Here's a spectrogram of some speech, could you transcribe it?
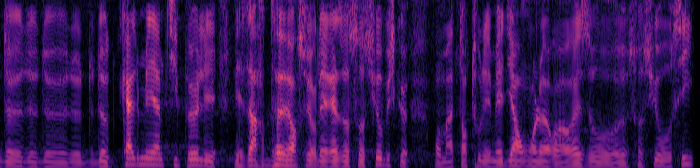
de, de, de, calmer un petit peu les, les, ardeurs sur les réseaux sociaux, puisque bon, maintenant tous les médias ont leurs réseaux euh, sociaux aussi.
